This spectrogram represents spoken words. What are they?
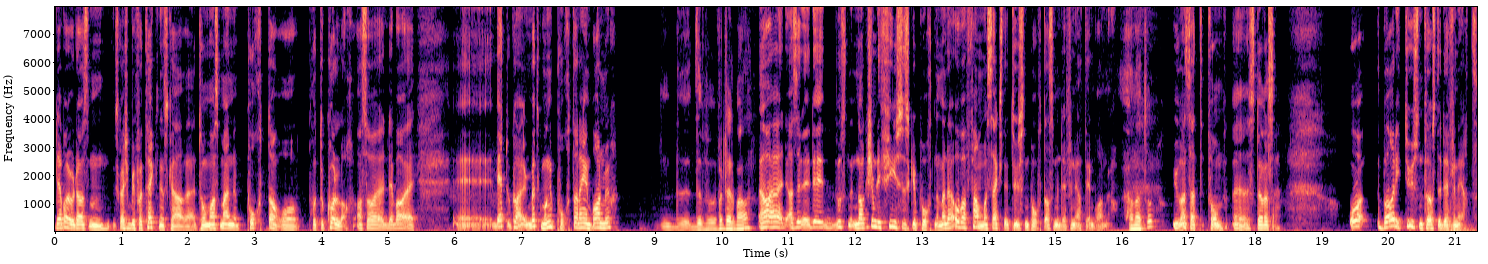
Det var jo da som Vi skal ikke bli for teknisk her, eh, Thomas, men porter og protokoller. Altså, det var vet, du hva, vet du hvor mange porter det er i en brannmur? Fortell meg det. Ja, altså, det, det, Nå snakker ikke om de fysiske portene, men det er over 65 000 porter som er definert i en brannmur. Ja. Uansett form, eh, størrelse. Og bare de 1000 første er definert.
